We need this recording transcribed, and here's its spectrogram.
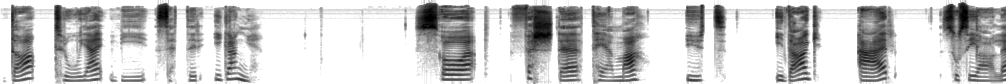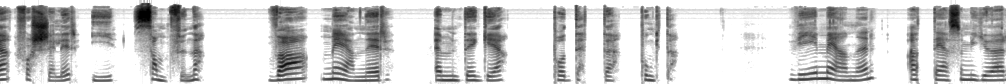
Da tror jeg vi setter i gang. Så første tema ut i dag er sosiale forskjeller i samfunnet. Hva mener MDG på dette punktet? Vi mener at det som gjør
